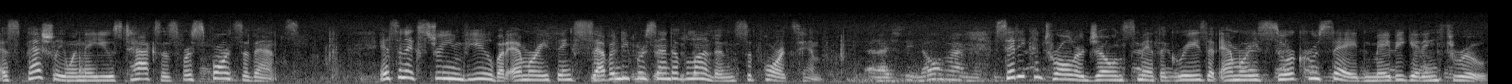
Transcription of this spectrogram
especially when they use taxes for sports events. It's an extreme view, but Emery thinks 70% of London supports him. And I see no harm. City Controller Joan Smith agrees that Emery's sewer crusade may be getting through.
